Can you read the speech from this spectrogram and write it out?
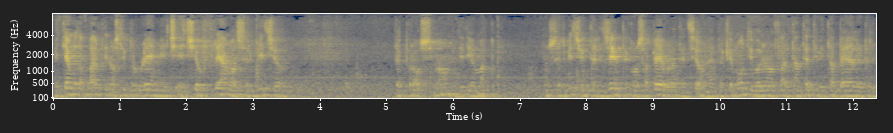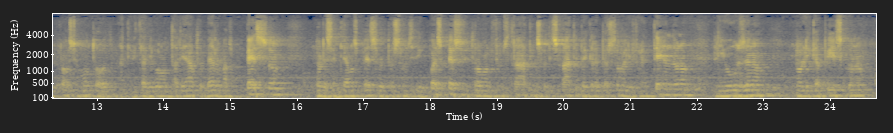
mettiamo da parte i nostri problemi e ci, e ci offriamo al servizio del prossimo, di Dio, ma un servizio intelligente, consapevole, attenzione, eh, perché molti vogliono fare tante attività belle per il prossimo, molto attività di volontariato belle, ma spesso, noi le sentiamo spesso, le persone ci dicono, poi spesso si trovano frustrati, insoddisfatti perché le persone li fraintendono, li usano, non li capiscono.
